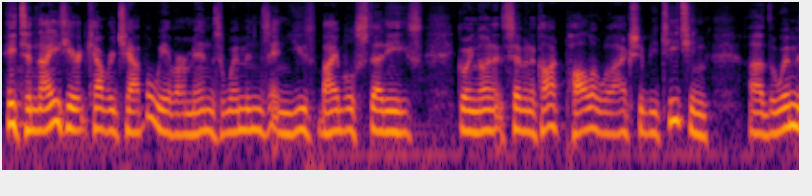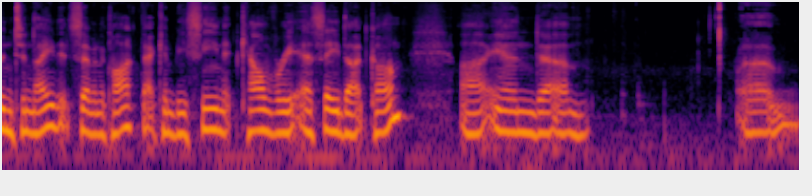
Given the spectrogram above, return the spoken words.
Hey, tonight here at Calvary Chapel, we have our men's, women's, and youth Bible studies going on at 7 o'clock. Paula will actually be teaching uh, the women tonight at 7 o'clock. That can be seen at calvarysa.com. Uh, and um, um,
